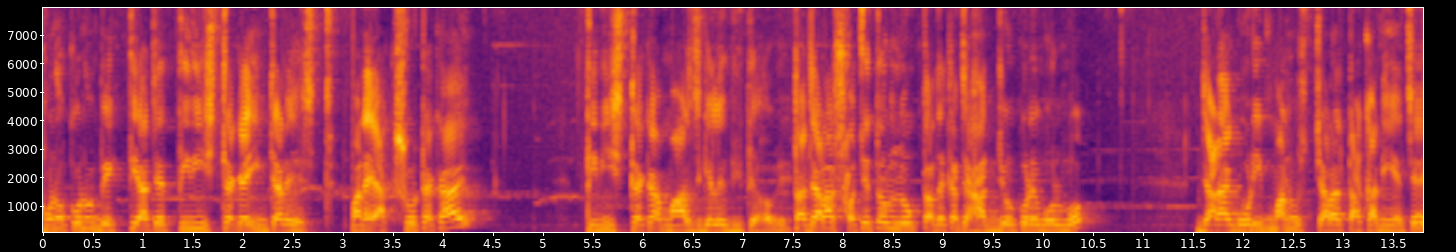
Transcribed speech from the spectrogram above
কোনো কোনো ব্যক্তি আছে তিরিশ টাকা ইন্টারেস্ট মানে একশো টাকায় তিরিশ টাকা মাস গেলে দিতে হবে। তা যারা সচেতন লোক, তাদের কাছে হাত জোর করে বলব, যারা গরিব মানুষ, যারা টাকা নিয়েছে,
